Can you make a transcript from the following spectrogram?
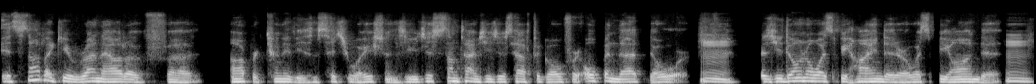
It's not like you run out of uh, opportunities and situations. You just sometimes you just have to go for open that door Mm. because you don't know what's behind it or what's beyond it. Mm.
